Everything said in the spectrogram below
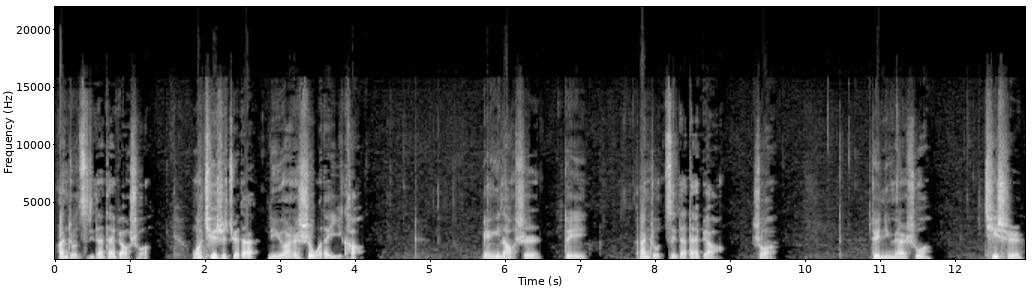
按住自己的代表说：“我确实觉得女儿是我的依靠。”明玉老师对案主自己的代表说：“对女儿说，其实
